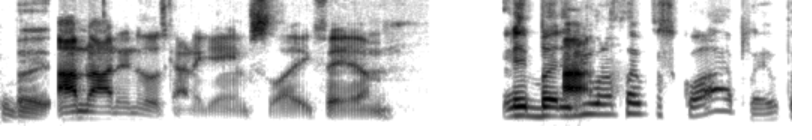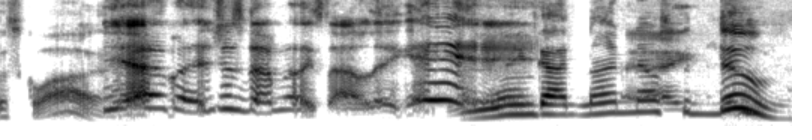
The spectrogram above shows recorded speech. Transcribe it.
but I'm not into those kind of games. Like, fam. But if I- you want to play with the squad, play with the squad. Yeah, but it's just not my style of You ain't got nothing else to do.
